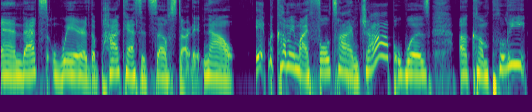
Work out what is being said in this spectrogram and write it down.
And that's where the podcast itself started. Now, it becoming my full time job was a complete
